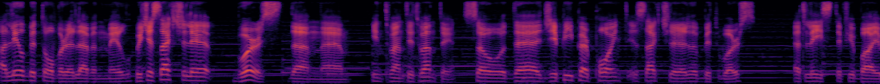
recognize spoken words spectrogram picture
a little bit over 11 mil, which is actually worse than uh, in 2020. So the GP per point is actually a little bit worse, at least if you buy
